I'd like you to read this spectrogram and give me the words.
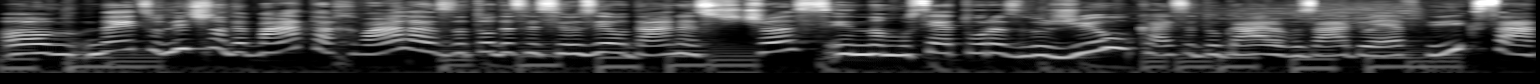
Um, Nec, odlična debata. Hvala za to, da si si vzel danes čas in nam vse to razložil, kaj se dogaja v zadju FTX-a.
